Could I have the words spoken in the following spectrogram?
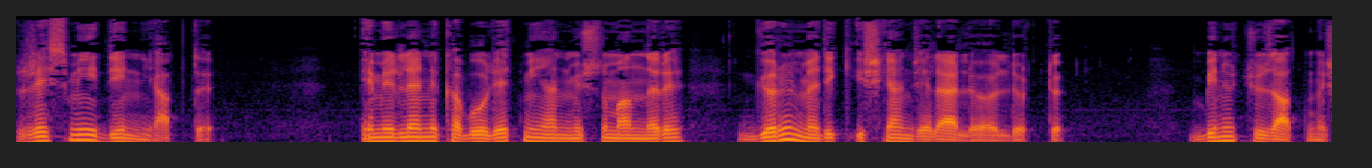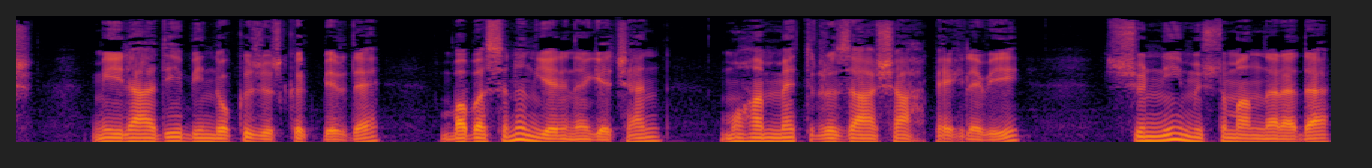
resmi din yaptı. Emirlerini kabul etmeyen Müslümanları görülmedik işkencelerle öldürttü. 1360 miladi 1941'de babasının yerine geçen Muhammed Rıza Şah Pehlevi Sünni Müslümanlara da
